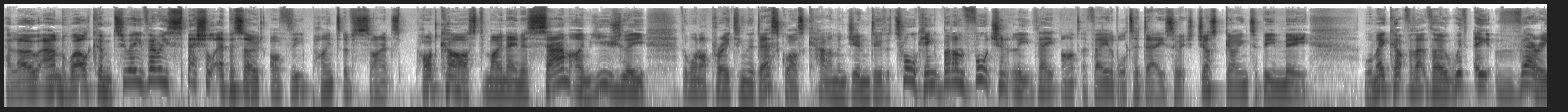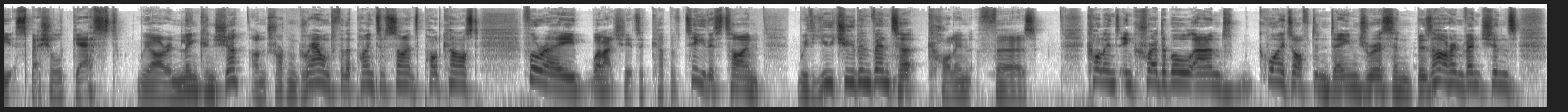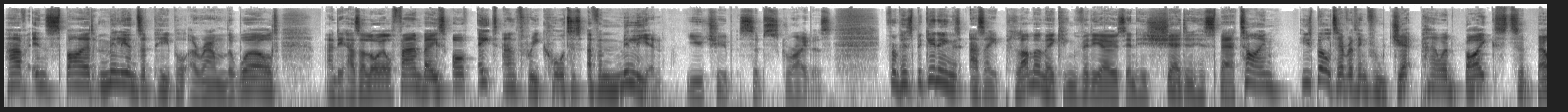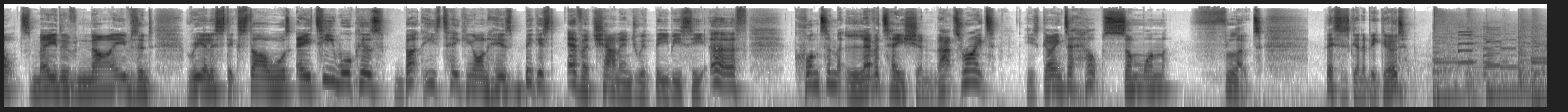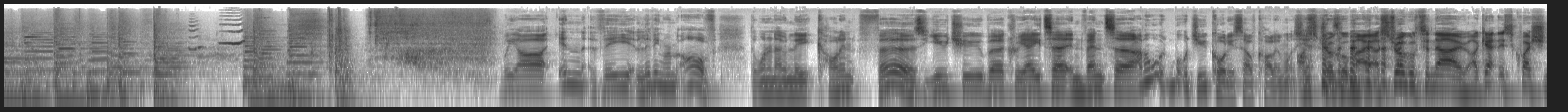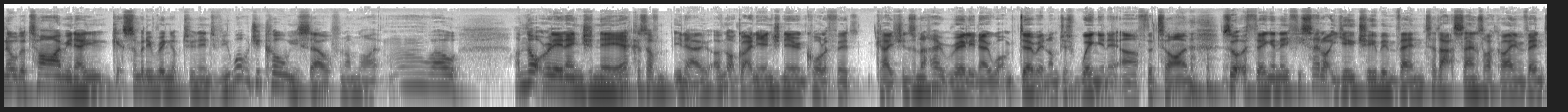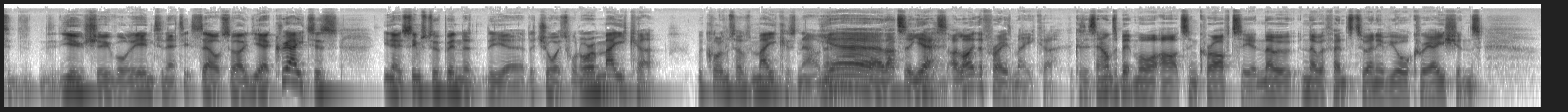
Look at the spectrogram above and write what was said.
Hello and welcome to a very special episode of the Pint of Science podcast. My name is Sam. I'm usually the one operating the desk whilst Callum and Jim do the talking, but unfortunately they aren't available today, so it's just going to be me. We'll make up for that though with a very special guest. We are in Lincolnshire, untrodden ground for the Pint of Science podcast, for a, well, actually, it's a cup of tea this time, with YouTube inventor Colin Furze. Colin's incredible and quite often dangerous and bizarre inventions have inspired millions of people around the world, and he has a loyal fan base of eight and three quarters of a million YouTube subscribers. From his beginnings as a plumber making videos in his shed in his spare time, he's built everything from jet powered bikes to belts made of knives and realistic Star Wars AT walkers, but he's taking on his biggest ever challenge with BBC Earth quantum levitation. That's right, he's going to help someone float. This is going to be good. We are in the living room of the one and only Colin Furze, YouTuber, creator, inventor. I mean, what, what would you call yourself, Colin? What's I your... struggle, mate. I struggle to know. I get this question all the time. You know, you get somebody ring up to an interview. What would you call yourself? And I'm like, mm, well, I'm not really an engineer because I've, you know, I've not got any engineering qualifications, and I don't really know what I'm doing. I'm just winging it half the time, sort of thing. And if you say like YouTube inventor, that sounds like I invented YouTube or the internet itself. So yeah, creators, you know, seems to have been the the, uh, the choice one, or a maker. We call themselves makers now. Don't Yeah, that's a yes. I like the phrase maker because it sounds a bit more arts and craftsy. And no, no offense to any of your creations,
